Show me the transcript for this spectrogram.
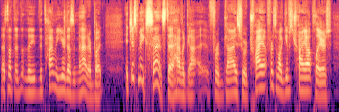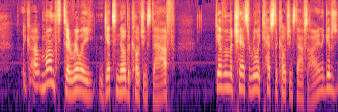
That's not the, the the time of year doesn't matter, but it just makes sense to have a guy for guys who are tryout. First of all, gives tryout players like a month to really get to know the coaching staff, give them a chance to really catch the coaching staff's eye, and it gives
